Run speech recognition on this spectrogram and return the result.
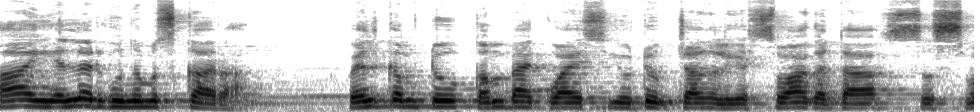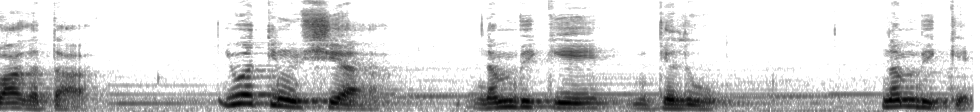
ಹಾಯ್, ಎಲ್ಲರಿಗೂ ನಮಸ್ಕಾರ. Welcome to come back voice YouTube ಚಾನಲ್ಗೆ ಸ್ವಾಗತ, ಸುಸ್ವಾಗತ. ಇವತ್ತಿನ ವಿಷಯ, ನಂಬಿಕೆ, ಗೆಲುವು. ನಂಬಿಕೆ.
